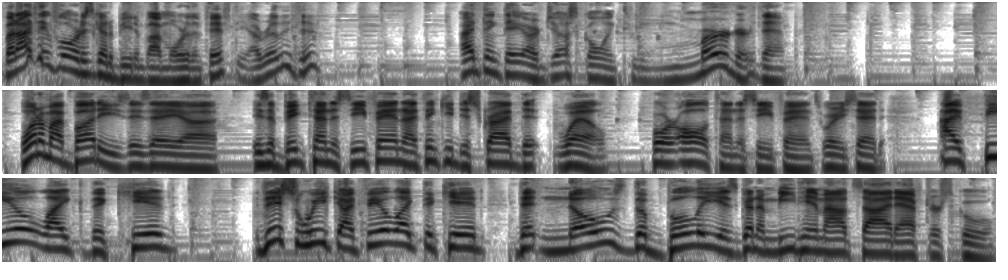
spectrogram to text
But I think Florida's going to beat them by more than 50. I really do. I think they are just going to murder them. One of my buddies is a uh, is a big Tennessee fan, and I think he described it well for all Tennessee fans, where he said, I feel like the kid, this week, I feel like the kid that knows the bully is going to meet him outside after school.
